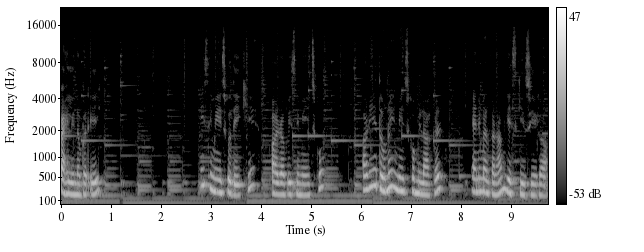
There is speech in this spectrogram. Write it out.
पहले नंबर एक इस इमेज को देखिए और अब इस इमेज को और ये दोनों इमेज को मिलाकर एनिमल का नाम गेस कीजिएगा।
